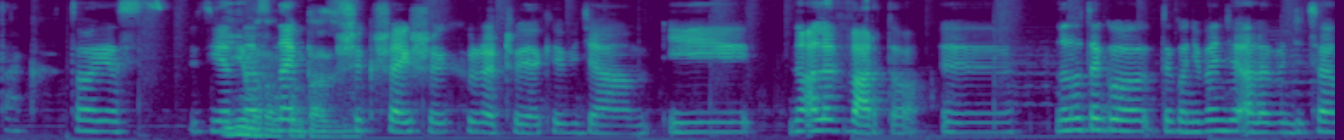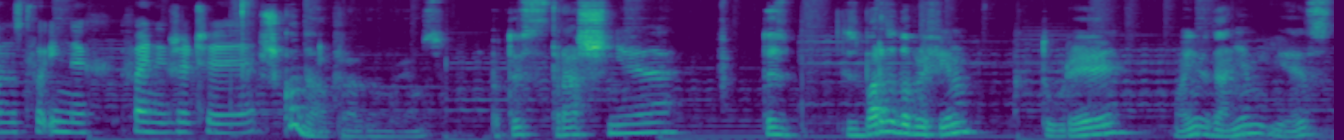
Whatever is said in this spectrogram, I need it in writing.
Tak, to jest jedna z najprzykrzejszych rzeczy, jakie widziałam. I no ale warto. Yy, no do tego, tego nie będzie, ale będzie całe mnóstwo innych fajnych rzeczy. Szkoda, prawdę mówiąc. Bo to jest strasznie. To jest, to jest bardzo dobry film, który moim zdaniem jest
